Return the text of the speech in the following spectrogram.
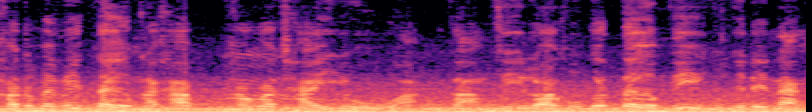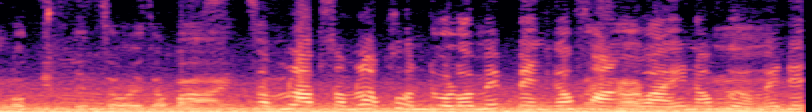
เขาทำไมไม่เติมนะครับเขาก็ใช้อยู่อะสามสี่ร้อยคุณก็เติมที่คุณจะได้นั่งรถเย็นๆสบายสำหรับสำหรับคนดูรถไม่เป็นก็ฟังนะครับไว้เนาะเผื่ออืมไม่ได้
